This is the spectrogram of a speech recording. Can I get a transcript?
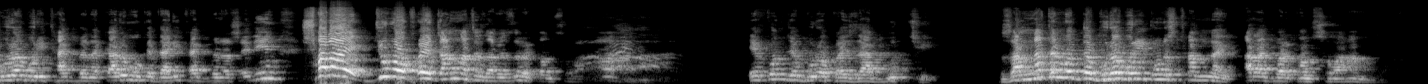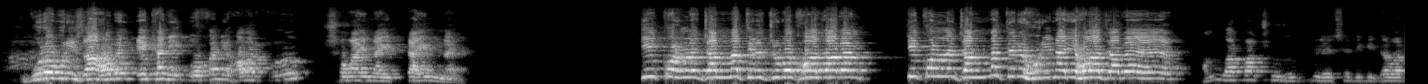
বুড়া বুড়ি থাকবে না, কারও মুখে দাড়ি থাকবে না, সেদিন সবাই যুবক হয়ে জান্নাতে যাবে যেরকম সুবহান এখন যে বুড়ো কয়, যাক বুঝছি। জান্নাতের মধ্যে বুড়ো বুড়ি কোনো স্থান নাই। আর একবার কম সোহান বুড়ো বুড়ি যা হবেন এখানে, ওখানে হওয়ার কোনো সময় নাই টাইম নাই। কি করলে জান্নাতের যুবক হওয়া যাবেন কি করলে জান্নাতের হরিনারী হওয়া যাবে? আল্লাহ পাক সুযোগ দিলে সেদিকে যাওয়ার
